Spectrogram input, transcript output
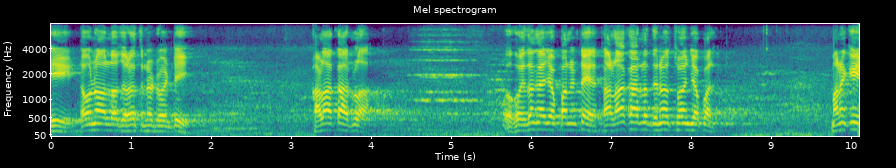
ఈ టౌన్ హాల్లో జరుగుతున్నటువంటి కళాకారుల ఒక విధంగా చెప్పాలంటే కళాకారుల దినోత్సవం చెప్పాలి. మనకి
